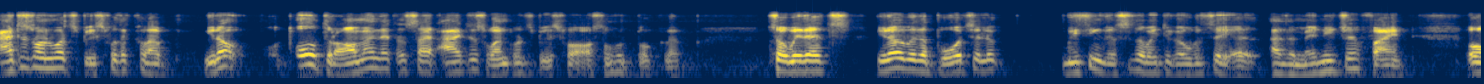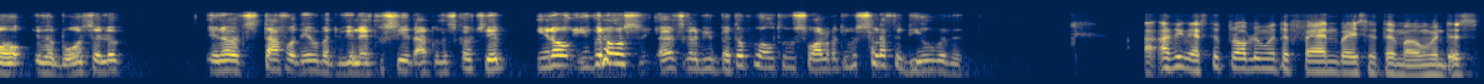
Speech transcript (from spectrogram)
I just want what's best for the club. You know, all drama and that aside, I just want what's best for Arsenal Football Club. So whether it's, you know, with the board say, look, we think this is the way to go with, say, uh, as a manager, fine. Or if the board say, look, you know, it's tough, whatever, but we're to have to see it out with this coach. Then, you know, you can also, it's going to be a bitter pill to swallow, but you still have to deal with it. I think that's the problem with the fan base at the moment. Is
